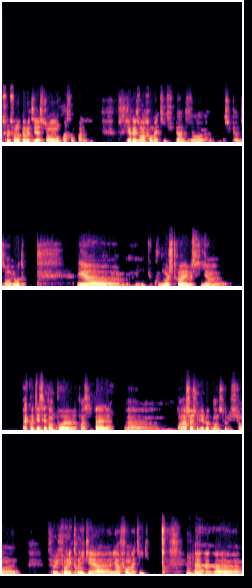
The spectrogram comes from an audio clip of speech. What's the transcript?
solutions d'automatisation, en passant par les tout ce qui est réseau informatique, supervision, euh, supervision et autres. Euh, et, du coup, moi, je travaille aussi euh, à côté de cet emploi principal dans la recherche et développement de solutions, solutions électroniques et, informatiques mm-hmm.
